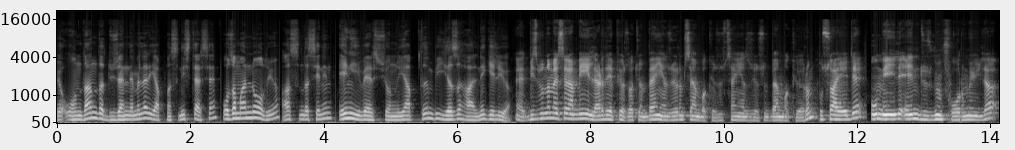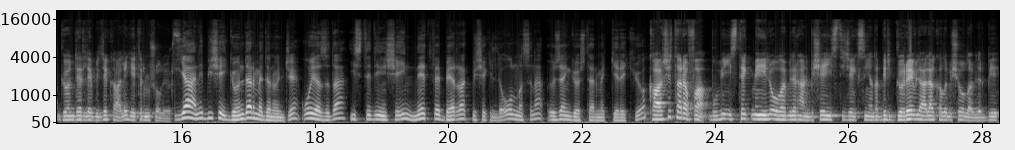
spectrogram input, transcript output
ve ondan da düzenlemeler yapmasını istersen o zaman ne oluyor? Aslında senin en iyi versiyonunu yaptığın bir yazı haline geliyor. Evet biz bunu mesela maillerde yapıyoruz. Atıyorum ben yazıyorum sen bakıyorsun. Sen yazıyorsun ben bakıyorum. Bu sayede o maili en düzgün formuyla gönderilebilecek hale getirmiş oluyoruz. Yani bir şey göndermeden önce o yazıda istediğin şeyin net ve berrak bir şekilde olmasına özen göstermek gerekiyor. Karşı tarafa bu bir istek maili olabilir. Hani bir şey isteyeceksin ya da bir görevle alakalı bir şey olabilir. Bir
